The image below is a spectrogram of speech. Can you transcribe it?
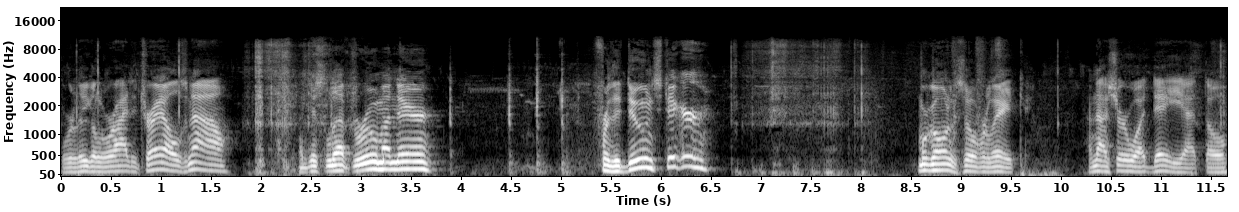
We're legal to ride the trails now. I just left room on there for the dune sticker. We're going to Silver Lake. I'm not sure what day yet though.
